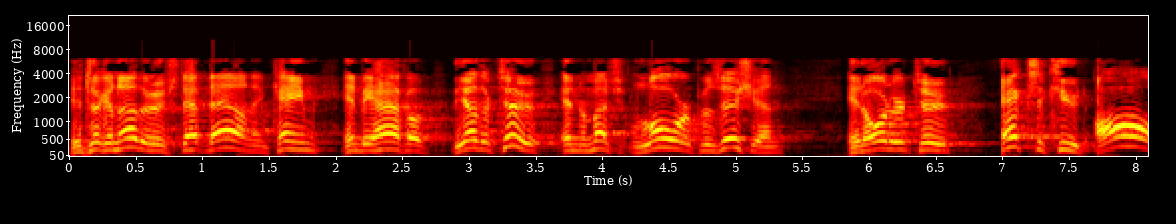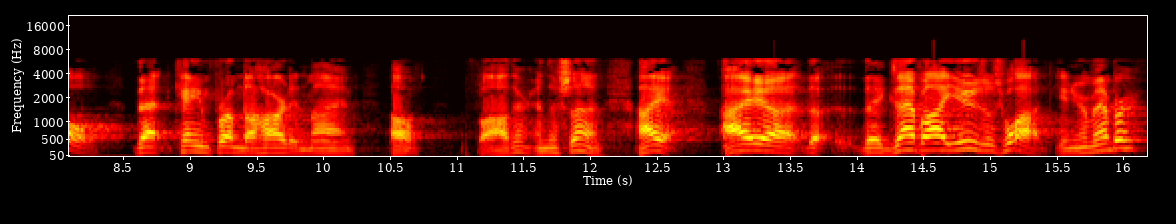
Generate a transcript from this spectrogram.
It took another who stepped down and came in behalf of the other two in a much lower position in order to execute all that came from the heart and mind of the Father and the Son. I, I, uh, the the example I use is what? Can you remember?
